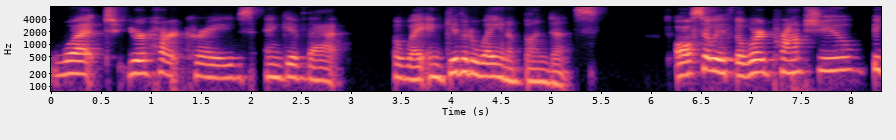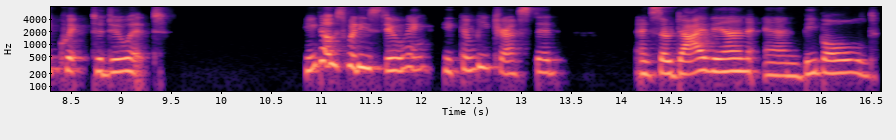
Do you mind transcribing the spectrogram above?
what your heart craves and give that away and give it away in abundance also, if the Lord prompts you, be quick to do it. He knows what he's doing, he can be trusted. And so dive in and be bold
